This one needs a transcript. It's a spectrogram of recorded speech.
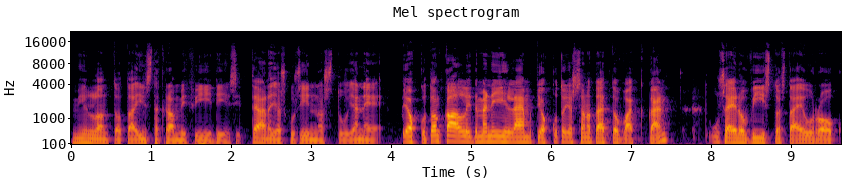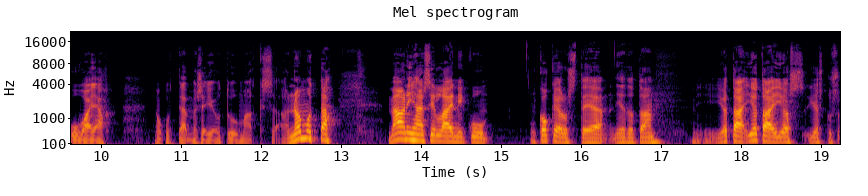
milloin tota Instagramin feediin, sitten aina joskus innostuu, ja ne jokut on kalliita, mä niihin lähden, mutta jokut on, jos sanotaan, että on vaikka, usein on 15 euroa kuva ja jonkun tämmöisen joutuu maksaa. No mutta mä oon ihan sillä niin kuin ja, ja tota, jotain, jotain jos, joskus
